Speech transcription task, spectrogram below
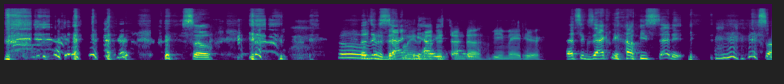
so oh, that's exactly how he agenda being made here. That's exactly how he said it. so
